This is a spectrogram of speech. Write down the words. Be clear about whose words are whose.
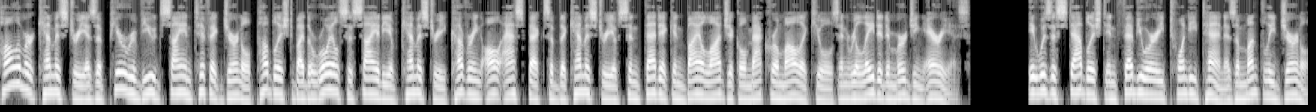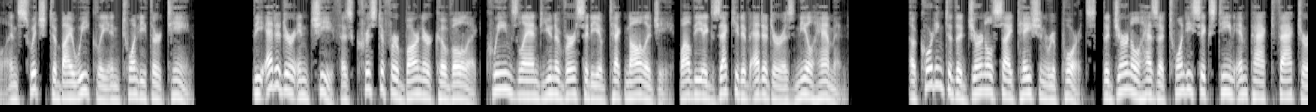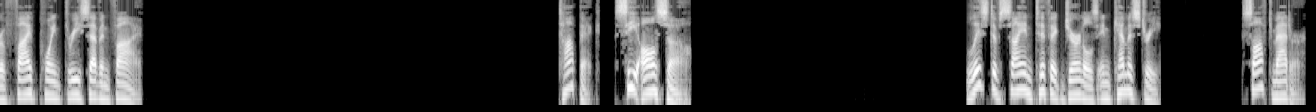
Speaker 1: Polymer Chemistry is a peer-reviewed scientific journal published by the Royal Society of Chemistry covering all aspects of the chemistry of synthetic and biological macromolecules and related emerging areas. It was established in February 2010 as a monthly journal and switched to biweekly in 2013. The editor-in-chief is Christopher Barner Kowollik Queensland University of Technology, while the executive editor is Neil Hammond. According to the journal Citation Reports, the journal has a 2016 impact factor of 5.375. Topic See also List of scientific journals in chemistry Soft matter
